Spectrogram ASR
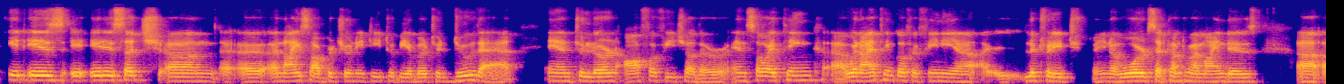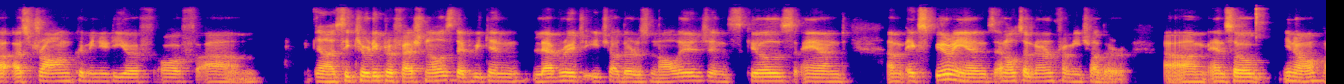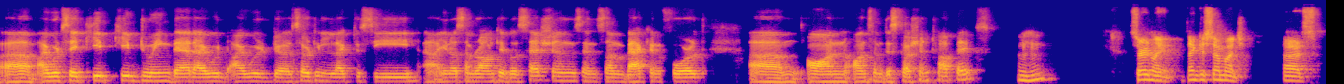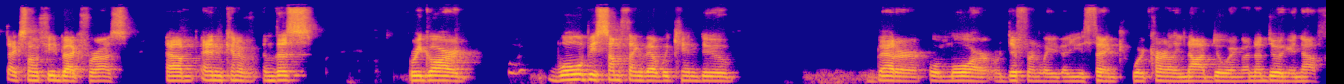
it is it, is such um, a, a nice opportunity to be able to do that and to learn off of each other. And so I think uh, when I think of Aphinia, I, literally, you know, words that come to my mind is uh, a, a, strong community of of um, uh, security professionals that we can leverage each other's knowledge and skills and um, experience, and also learn from each other. Um, and so, you know, um, I would say keep keep doing that. I would I would uh, certainly like to see uh, you know some roundtable sessions and some back and forth um, on on some discussion topics. Mm-hmm. Certainly, thank you so much. Uh, it's excellent feedback for us. Um, and kind of in this regard, what will be something that we can do better or more or differently that you think we're currently not doing or not doing enough?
